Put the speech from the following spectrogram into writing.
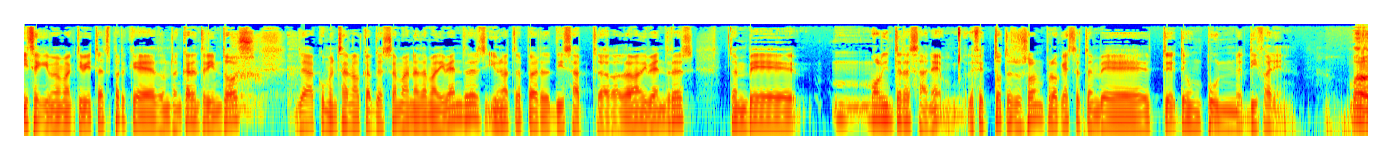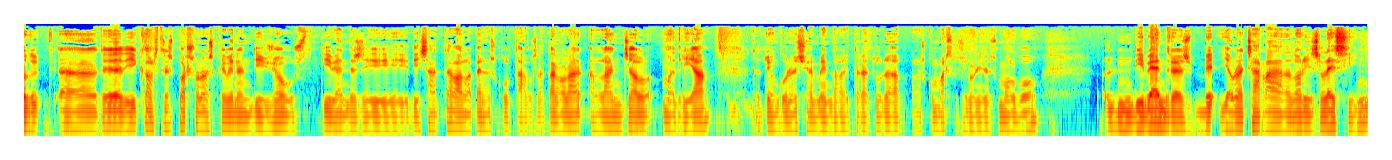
i seguim amb activitats perquè doncs, encara en tenim dos, ja començant el cap de setmana demà divendres i un altre per dissabte. La demà divendres també molt interessant, eh? De fet, totes ho són, però aquesta també té, té un punt diferent. Bueno, eh, t'he de dir que les tres persones que venen dijous, divendres i dissabte val la pena escoltar-los. Tant l'Àngel Madrià, que té un coneixement de la literatura a les comarques gironines molt bo, divendres hi ha una xerrada de Doris Lessing,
